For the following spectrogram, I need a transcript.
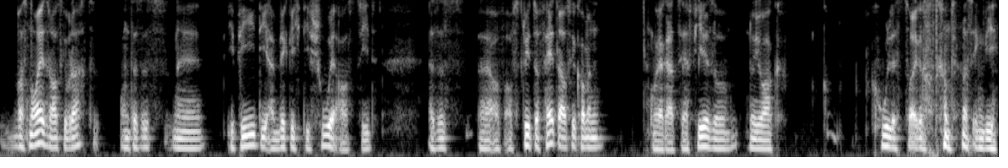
was Neues rausgebracht und das ist eine EP, die einem wirklich die Schuhe auszieht. Es ist äh, auf, auf Streets of Hate rausgekommen, wo ja gerade sehr viel so New York cooles Zeug rauskommt, was irgendwie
